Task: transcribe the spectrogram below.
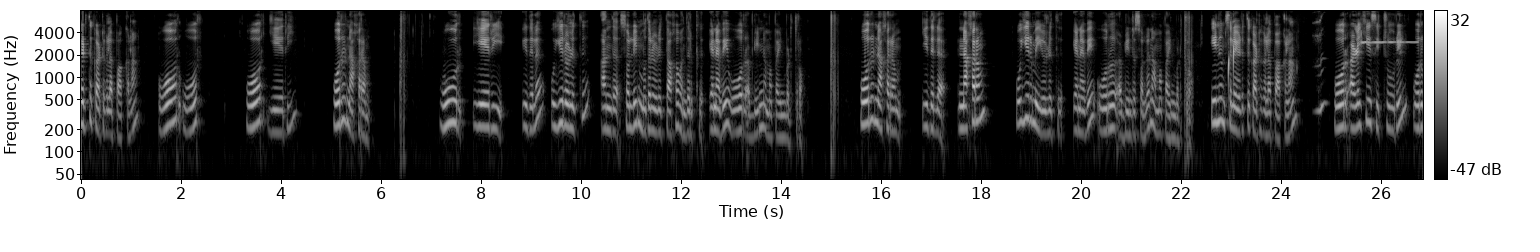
எடுத்துக்காட்டுகளை பார்க்கலாம். ஓர் ஊர் ஓர் ஏரி ஒரு நகரம். ஊர் ஏரி இதில் உயிரெழுத்து அந்த சொல்லின் முதல் எழுத்தாக வந்திருக்கு. எனவே ஓர் அப்படின்னு நம்ம பயன்படுத்துகிறோம். ஒரு நகரம் இதில் நகரம் உயிர்மெய் எழுத்து. எனவே ஒரு அப்படின்ற சொல்ல நம்ம பயன்படுத்துகிறோம். இன்னும் சில எடுத்துக்காட்டுகளை பார்க்கலாம். ஓர் அழகிய சிற்றூரில் ஒரு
